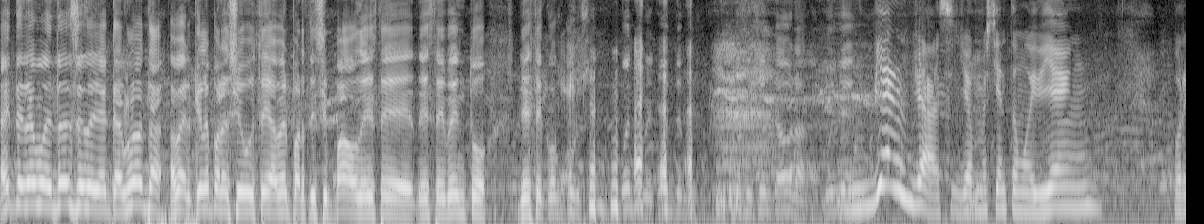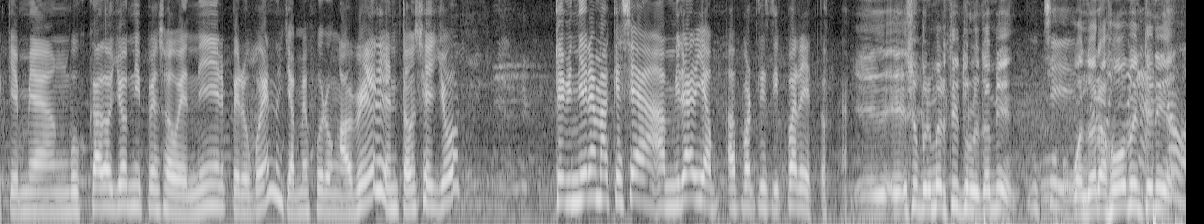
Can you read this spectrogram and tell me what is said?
ahí tenemos entonces doña Carlota. A ver, ¿qué le pareció a usted haber participado de este, de este evento, de este concurso? Cuénteme, cuénteme. ¿Cómo se siente ahora? Muy bien. Bien, ya, sí, yo me siento muy bien. Porque me han buscado, yo ni pienso venir, pero bueno, ya me fueron a ver, entonces yo que viniera más que sea a mirar y a, participar esto. Eh, ¿Es su primer título también? Sí. ¿Cuando era joven tenía? No,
